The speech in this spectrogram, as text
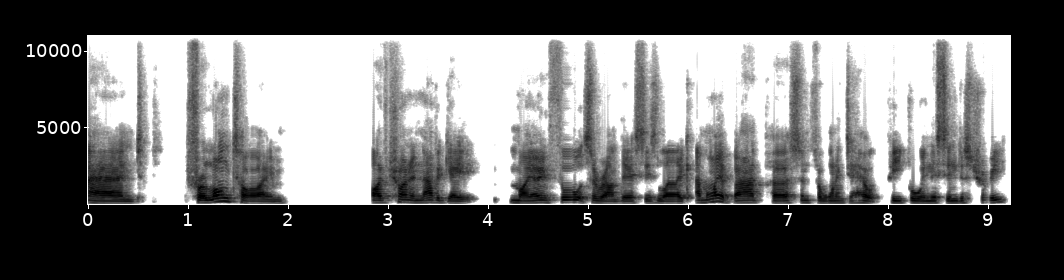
And for a long time, I've tried to navigate my own thoughts around this is like, am I a bad person for wanting to help people in this industry?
